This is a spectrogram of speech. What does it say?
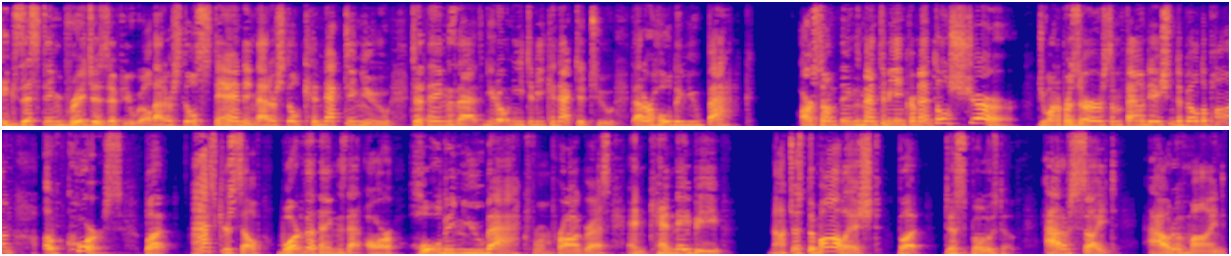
existing bridges, if you will, that are still standing, that are still connecting you to things that you don't need to be connected to, that are holding you back. Are some things meant to be incremental? Sure. Do you want to preserve some foundation to build upon? Of course. But ask yourself, what are the things that are holding you back from progress? And can they be not just demolished, but disposed of? Out of sight, out of mind,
